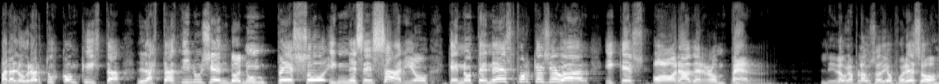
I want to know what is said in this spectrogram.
para lograr tus conquistas, la estás diluyendo en un peso innecesario que no tenés por qué llevar y que es hora de romper. ¿Le da un aplauso a Dios por eso?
